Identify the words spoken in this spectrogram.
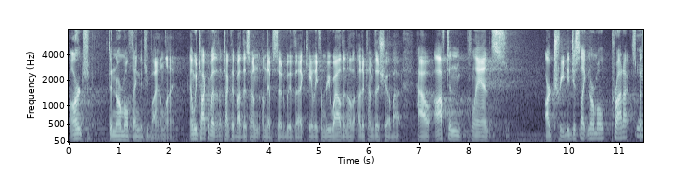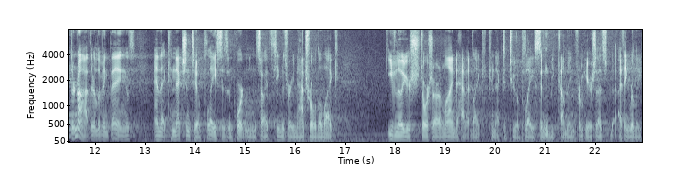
aren't the normal thing that you buy online. And we talked about this, I talked about this on, on the episode with uh, Kaylee from Rewild and other times on the show about how often plants are treated just like normal products, but they're not. They're living things, and that connection to a place is important. And so it seems very natural to like, even though your stores are online, to have it like connected to a place and be coming from here. So that's I think really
